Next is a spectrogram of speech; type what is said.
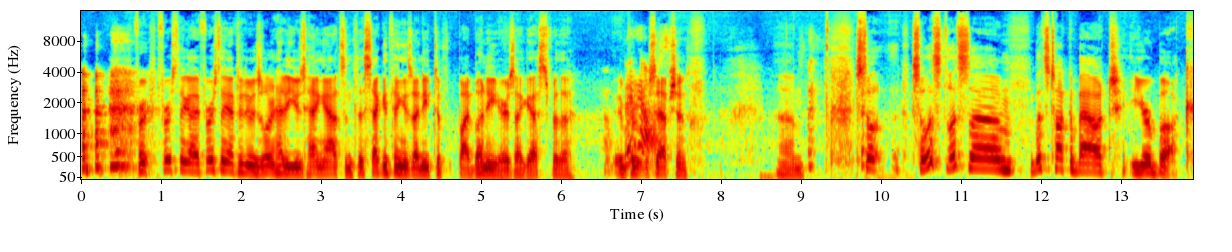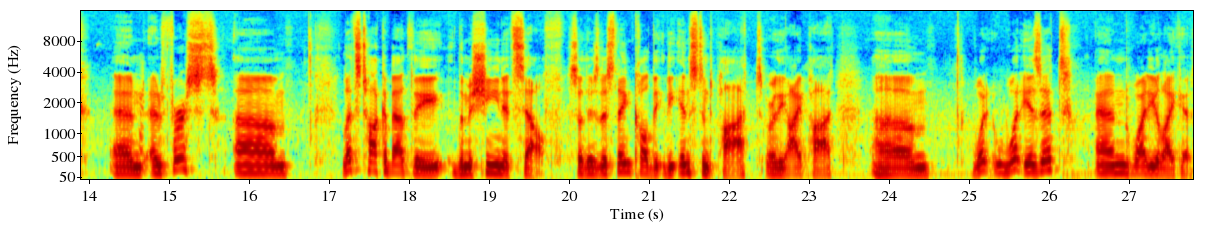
first thing I first thing I have to do is learn how to use Hangouts, and the second thing is I need to buy bunny ears, I guess, for the improved reception. Um, so so let's let's um, let's talk about your book, and and first. Um, let's talk about the the machine itself. So there's this thing called the, the Instant Pot or the iPot. Um, what what is it, and why do you like it?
